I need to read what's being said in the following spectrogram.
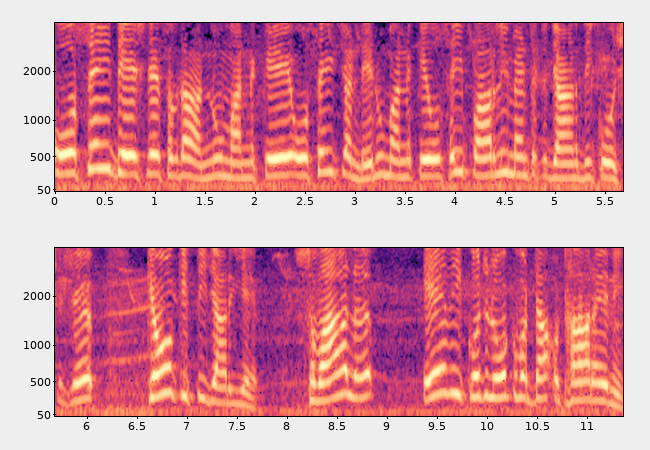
ਉਸੇ ਹੀ ਦੇਸ਼ ਦੇ ਸੰਵਿਧਾਨ ਨੂੰ ਮੰਨ ਕੇ, ਉਸੇ ਹੀ ਝੰਡੇ ਨੂੰ ਮੰਨ ਕੇ, ਉਸੇ ਹੀ ਪਾਰਲੀਮੈਂਟ 'ਚ ਜਾਣ ਦੀ ਕੋਸ਼ਿਸ਼ ਕਿਉਂ ਕੀਤੀ ਜਾ ਰਹੀ ਹੈ? ਸਵਾਲ ਇਹ ਵੀ ਕੁਝ ਲੋਕ ਵੱਡਾ ਉਠਾ ਰਹੇ ਨੇ,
